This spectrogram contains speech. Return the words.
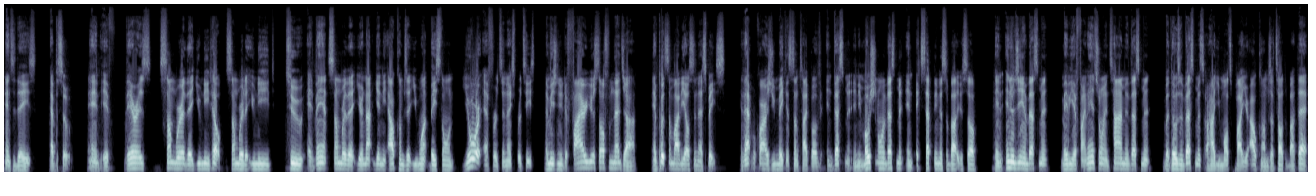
in today's episode. And if there is somewhere that you need help, somewhere that you need to advance, somewhere that you're not getting the outcomes that you want based on your efforts and expertise, that means you need to fire yourself from that job and put somebody else in that space. And that requires you making some type of investment, an emotional investment in accepting this about yourself, an energy investment, maybe a financial and time investment. But those investments are how you multiply your outcomes. I talked about that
